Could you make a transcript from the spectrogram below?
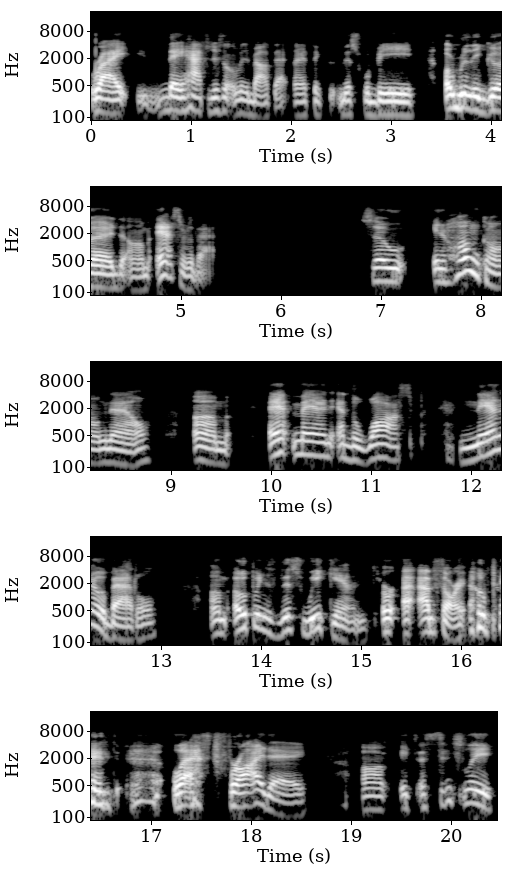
right? They have to do something about that, and I think that this will be a really good um, answer to that. So in Hong Kong now, um, Ant Man and the Wasp Nano Battle um, opens this weekend, or I- I'm sorry, opened last Friday. Um, it's essentially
